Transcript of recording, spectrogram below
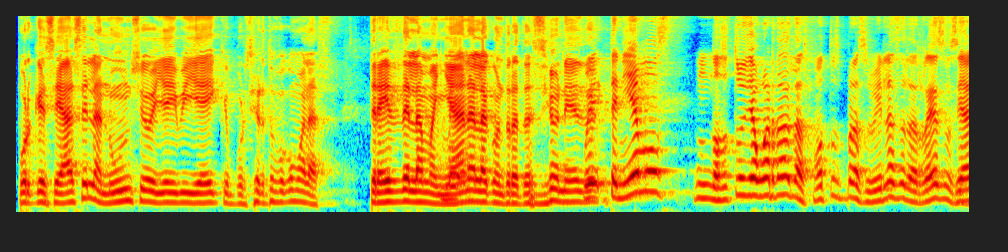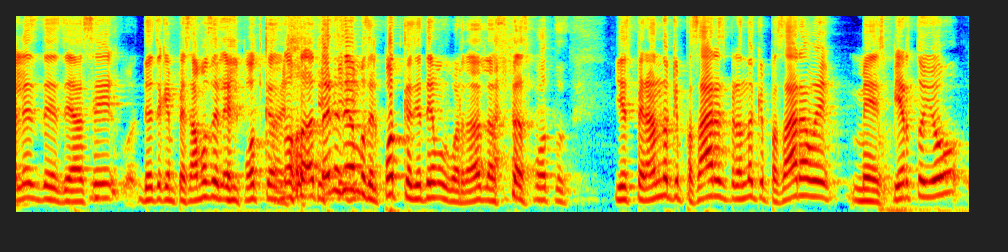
Porque se hace el anuncio de JBA, que por cierto fue como a las 3 de la mañana la contratación es. Güey, teníamos nosotros ya guardadas las fotos para subirlas a las redes sociales desde hace, desde que empezamos el, el podcast, ¿no? Todavía no hacíamos el podcast, ya teníamos guardadas las, las fotos. Y esperando que pasara, esperando que pasara, güey. Me despierto yo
